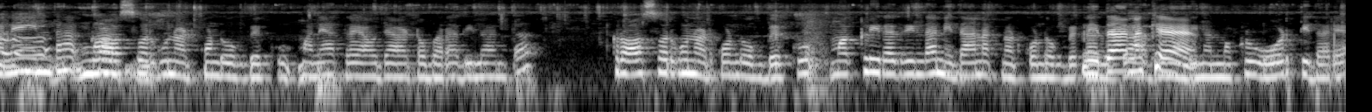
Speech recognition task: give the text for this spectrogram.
ಮನೆಯಿಂದ ಕ್ರಾಸ್ವರೆಗೂ ನಡ್ಕೊಂಡು ಹೋಗಬೇಕು. ಮನೆ ಹತ್ರ ಯಾವುದೇ ಆಟೋ ಬರೋದಿಲ್ಲ ಅಂತ. ಕ್ರಾಸ್ವರೆಗೂ ನಡ್ಕೊಂಡು ಹೋಗಬೇಕು. ಮಕ್ಕಳಿರೋದ್ರಿಂದ ನಿಧಾನಕ್ಕೆ ನಡ್ಕೊಂಡು ಹೋಗ್ಬೇಕು. ನಿಧಾನಕ್ಕೆ. ನನ್ನ ಮಕ್ಕಳು ಓಡ್ತಿದ್ದಾರೆ.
